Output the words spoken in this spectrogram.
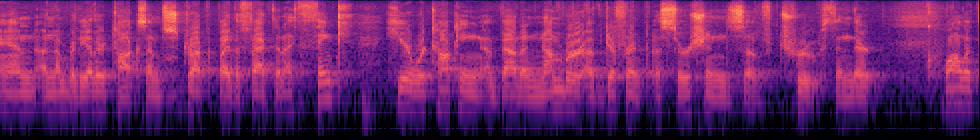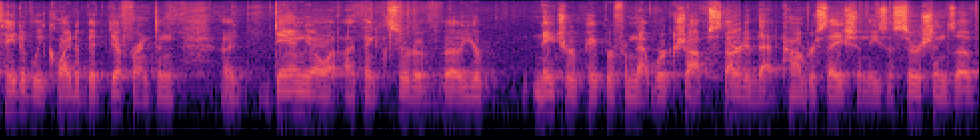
and a number of the other talks, I'm struck by the fact that I think here we're talking about a number of different assertions of truth, and they're qualitatively quite a bit different. And uh, Daniel, I think, sort of uh, your nature paper from that workshop started that conversation, these assertions of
